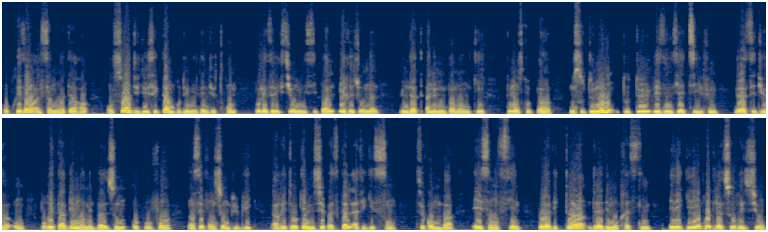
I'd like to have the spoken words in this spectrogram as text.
au président Alassane Ouattara au soir du 2 septembre 2023 pour les élections municipales et régionales, une date à ne même pas manquer. Pour notre part, nous soutenons toutes les initiatives de la CDAO pour établir Mohamed Bazoum au pouvoir dans ses fonctions publiques, a rétorqué M. Pascal Afiguesson. Ce combat est essentiel pour la victoire de la démocratie et l'équilibre de la sous-région,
